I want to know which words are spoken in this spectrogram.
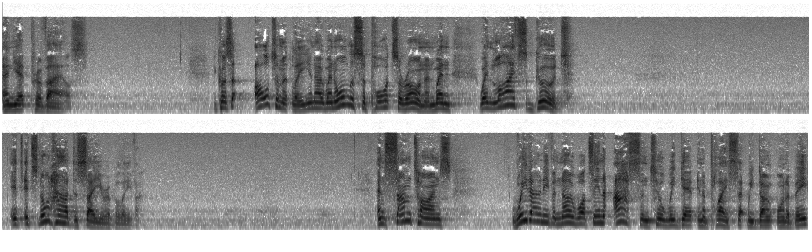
and yet prevails. Because ultimately, you know, when all the supports are on and when, when life's good, it, it's not hard to say you're a believer. And sometimes we don't even know what's in us until we get in a place that we don't want to be.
